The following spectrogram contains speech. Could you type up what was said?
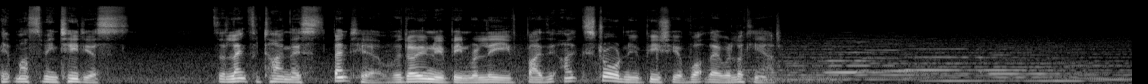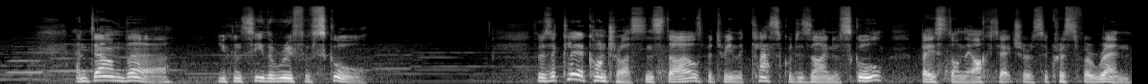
It must have been tedious. The length of time they spent here would only have been relieved by the extraordinary beauty of what they were looking at. And down there, you can see the roof of school. There's a clear contrast in styles between the classical design of school, based on the architecture of Sir Christopher Wren,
